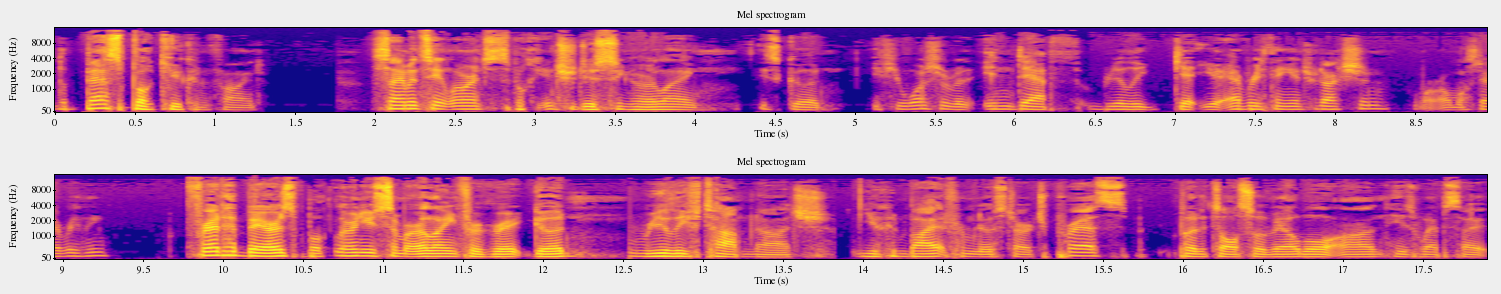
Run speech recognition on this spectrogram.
the best book you can find, Simon St. Laurent's book Introducing Erlang is good. If you want sort of an in-depth, really get you everything introduction or almost everything, Fred Hebert's book Learn You Some Erlang for Great Good, really top notch. You can buy it from No Starch Press, but it's also available on his website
